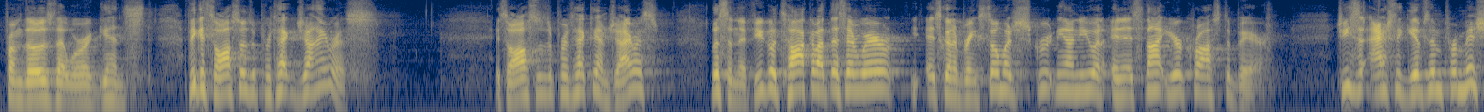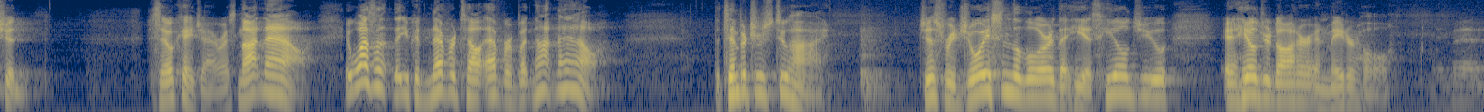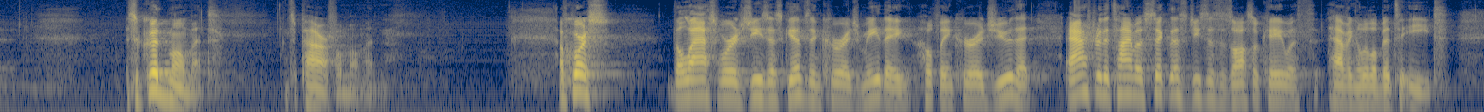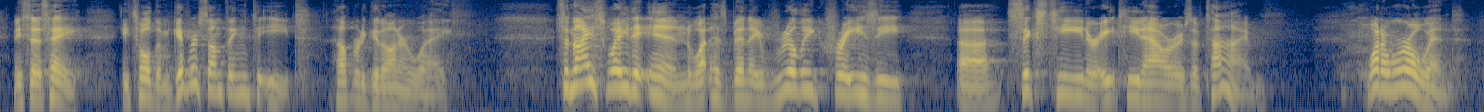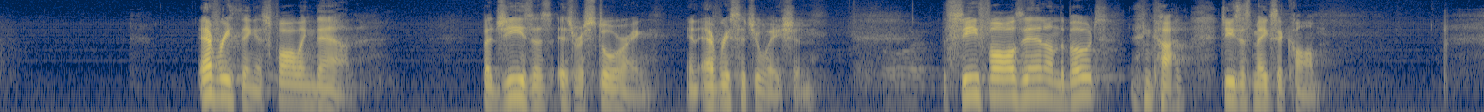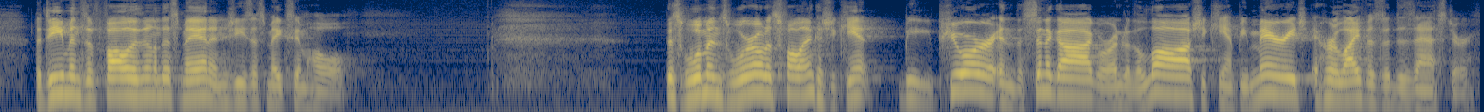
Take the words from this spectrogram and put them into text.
from those that were against. I think it's also to protect Jairus. It's also to protect him. Jairus, listen, if you go talk about this everywhere, it's going to bring so much scrutiny on you, and, and it's not your cross to bear. Jesus actually gives him permission to say, okay, Jairus, not now. It wasn't that you could never tell ever, but not now. The temperature's too high. Just rejoice in the Lord that He has healed you and healed your daughter and made her whole. Amen. It's a good moment, it's a powerful moment. Of course, the last words Jesus gives encourage me. They hopefully encourage you that after the time of sickness, Jesus is also okay with having a little bit to eat. And he says, Hey, he told them, give her something to eat, help her to get on her way. It's a nice way to end what has been a really crazy uh, 16 or 18 hours of time. What a whirlwind. Everything is falling down, but Jesus is restoring in every situation. The sea falls in on the boat, and God, Jesus makes it calm. The demons have fallen in on this man, and Jesus makes him whole. This woman's world has fallen because she can't be pure in the synagogue or under the law. She can't be married. Her life is a disaster.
